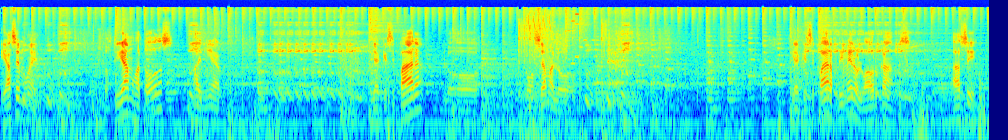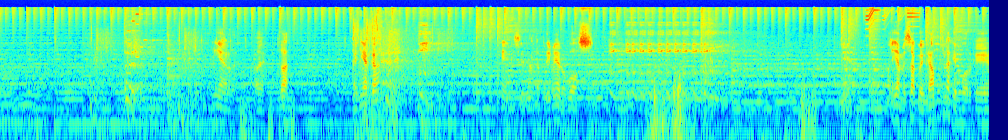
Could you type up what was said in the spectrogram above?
Y hacemos esto. Los tiramos a todos. Ay, mierda. Ya que se para, lo... ¿Cómo se llama? Lo... Ya que se para primero lo ahorcamos. Así. Mierda. A ver, acá. ¿Quién se primero? Vos. Ya me saco el camuflaje porque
